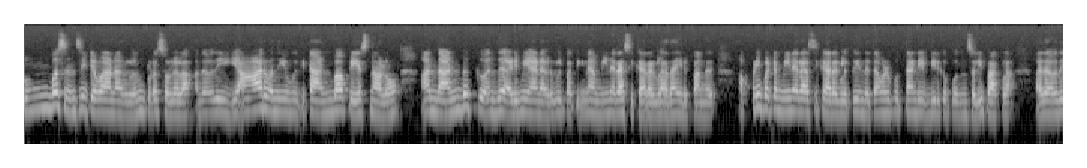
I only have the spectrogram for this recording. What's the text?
ரொம்ப சென்சிட்டிவானவர்கள்னு கூட சொல்லலாம். அதாவது யார் வந்து இவங்க கிட்ட அன்பா பேசினாலும் அந்த அன்புக்கு வந்து அடிமையானவர்கள் பார்த்தீங்கன்னா மீனராசிக்காரர்களாக தான் இருப்பாங்க. அப்படிப்பட்ட மீனராசிக்காரர்களுக்கு இந்த தமிழ் புத்தாண்டு எப்படி இருக்க போகுதுன்னு சொல்லி பார்க்கலாம். அதாவது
